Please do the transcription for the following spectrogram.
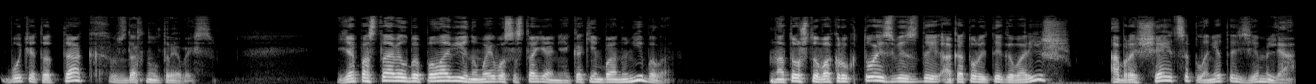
Будь это так, вздохнул Тревейс. Я поставил бы половину моего состояния, каким бы оно ни было, на то, что вокруг той звезды, о которой ты говоришь, обращается планета Земля.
